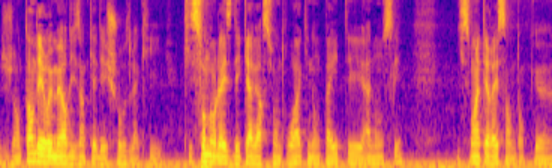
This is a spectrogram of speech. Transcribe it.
j'entends des rumeurs disant qu'il y a des choses là qui qui sont dans le SDK version 3 qui n'ont pas été annoncés. Ils sont intéressants. Donc, euh,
